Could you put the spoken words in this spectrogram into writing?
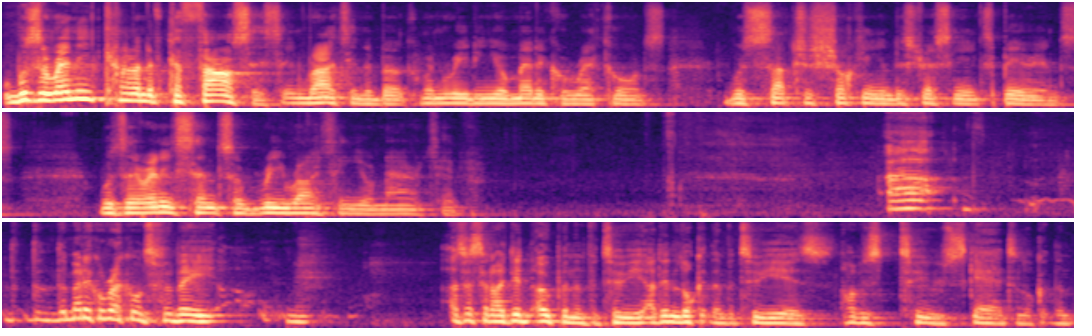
was there any kind of catharsis in writing the book when reading your medical records was such a shocking and distressing experience? Was there any sense of rewriting your narrative? Uh, the, the medical records for me, as I said, I didn't open them for two years. I didn't look at them for two years. I was too scared to look at them.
